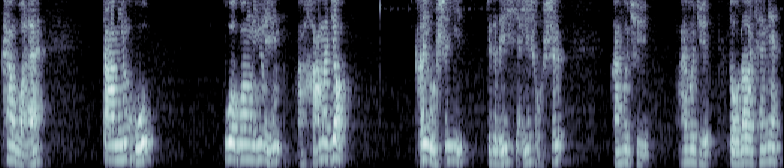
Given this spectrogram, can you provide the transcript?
看我来。大明湖，波光粼粼啊，蛤蟆叫，很有诗意。这个得写一首诗。”韩复榘，韩复榘走到前面，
